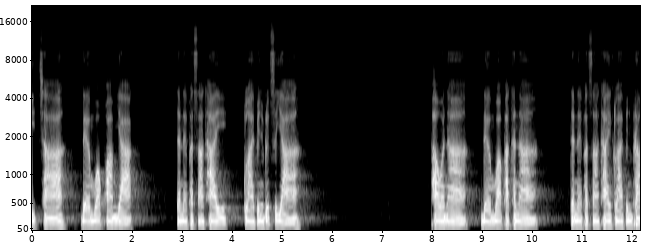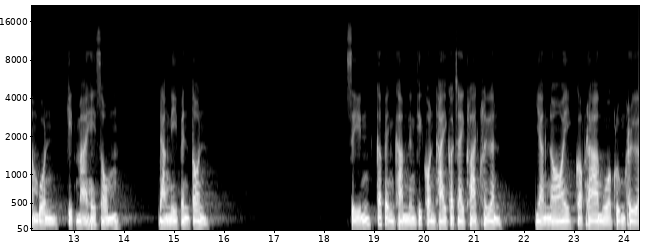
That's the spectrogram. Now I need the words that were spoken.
อิจฉา เดิมว่าความอยาก แต่ในภาษาไทยกลายเป็นริษยา ภาวนา เดิมว่าพัฒนา แต่ในภาษาไทยกลายเป็นพร่ำบน คิดหมายให้สม ดังนี้เป็นต้น ศีลก็เป็นคำหนึ่งที่คนไทยเข้าใจคลาดเคลื่อน อย่างน้อยก็พร่ามัวคลุมเครือ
